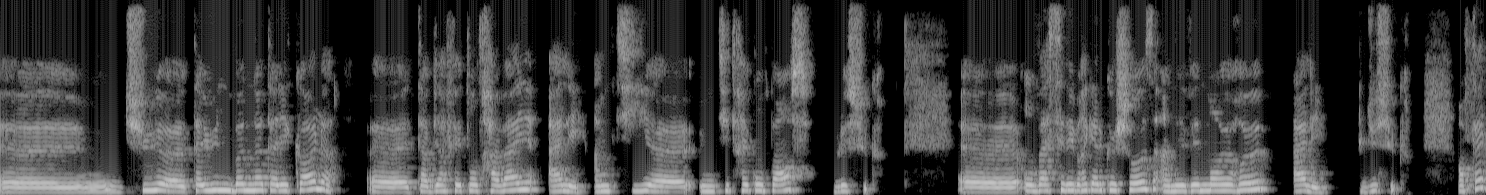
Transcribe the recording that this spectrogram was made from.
Euh, tu euh, as eu une bonne note à l'école, euh, tu bien fait ton travail, allez, un petit, une petite récompense, le sucre. on va célébrer quelque chose, un événement heureux, allez, du sucre. En fait,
